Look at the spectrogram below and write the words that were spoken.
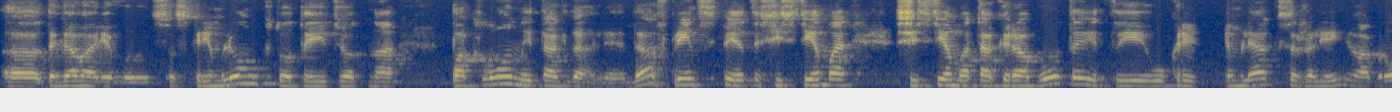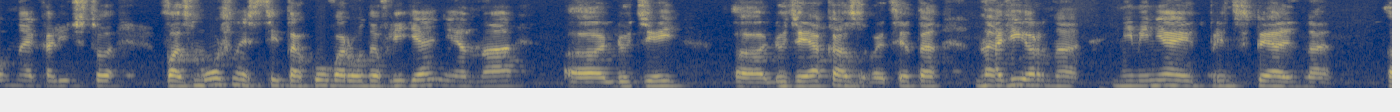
э, договариваются с Кремлем, кто-то идет на поклон и так далее. Да, в принципе, эта система, система так и работает, и у Кремля, к сожалению, огромное количество возможностей такого рода влияния на э, людей, э, людей оказывать. Это, наверное, не меняет принципиально э,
